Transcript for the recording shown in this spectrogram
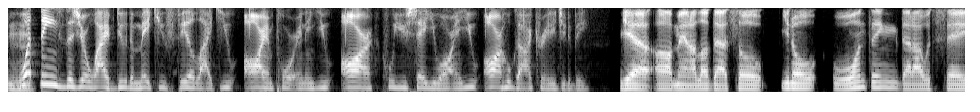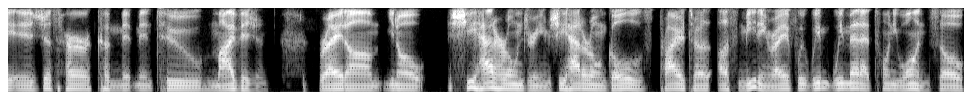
mm-hmm. what things does your wife do to make you feel like you are important and you are who you say you are and you are who God created you to be? Yeah, oh man, I love that. So you know, one thing that I would say is just her commitment to my vision, right? Um, you know, she had her own dreams, she had her own goals prior to us meeting, right? If we we we met at 21, so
